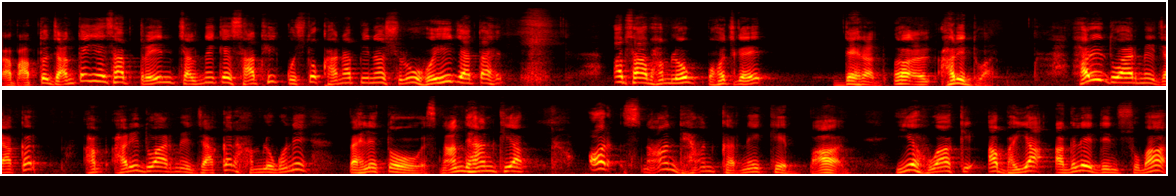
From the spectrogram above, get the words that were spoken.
अब आप तो जानते ही हैं साहब ट्रेन चलने के साथ ही कुछ तो खाना पीना शुरू हो ही जाता है। अब साहब हम लोग पहुँच गए देहरादून हरिद्वार। हरिद्वार में जाकर हम हरिद्वार में जाकर हम लोगों ने पहले तो स्नान ध्यान किया और स्नान ध्यान करने के बाद ये हुआ कि अब भैया अगले दिन सुबह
